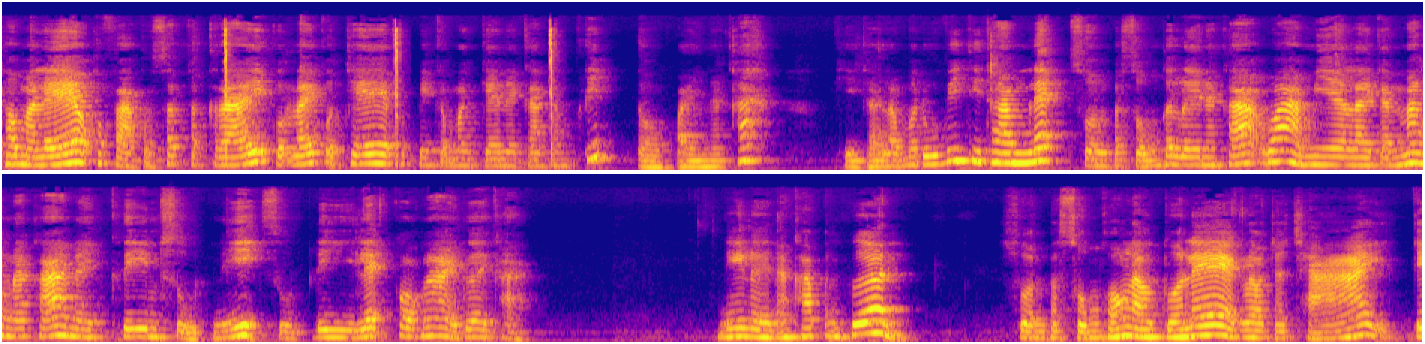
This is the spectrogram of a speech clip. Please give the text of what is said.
เข้ามาแล้วก็ฝากกด subscribe กดไลค์กดแชร์เพื่อเป็นกำลังใจในการทำคลิปต่อไปนะคะ คค่ะ เรามาดูวิธีทำและส่วนผสมกันเลยนะคะ ว่ามีอะไรกันมั่งนะคะ ในครีมสูตรนี้สูตรดีและก็ง่ายด้วยค่ะ นี่เลยนะคะเพื่อนๆส่วนผสมของเราตัวแรกเราจะใช้เจ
